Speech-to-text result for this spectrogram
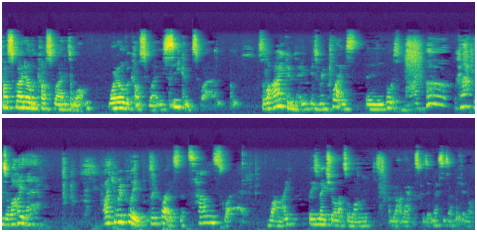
Cos squared over cos squared is 1. 1 over cos squared is secant squared. So what I can do is replace the... Oh, it's y. Oh, look at that, there's a y there. I can replace, replace the tan squared y. Please make sure that's a y and not an x because it messes everything up.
